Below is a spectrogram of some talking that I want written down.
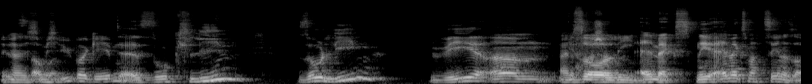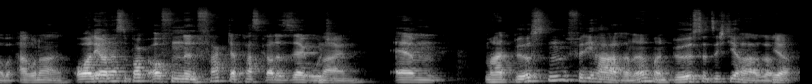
Der Kann ich sauber. mich übergeben? Der ist so clean, so lean, wie, ähm, Eine wie so. Elmex. Nee, Elmex macht Zähne sauber. Aronal. Oh, Leon, hast du Bock auf einen Fakt? Der passt gerade sehr gut. Nein. Ähm, man hat Bürsten für die Haare, ne? Man bürstet sich die Haare. Ja.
